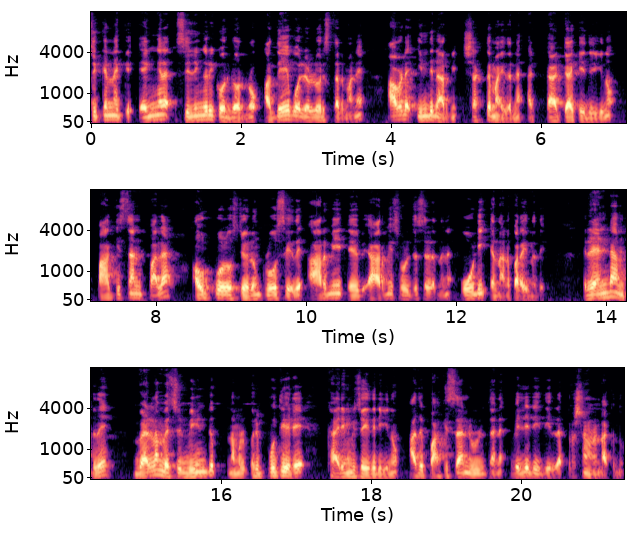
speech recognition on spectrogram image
ചിക്കൻ നെക്ക് എങ്ങനെ സിലിങ്ങറി കോറിഡോറിനോ അതേപോലെയുള്ള ഒരു സ്ഥലമാണ്. അവിടെ ഇന്ത്യൻ ആർമി ശക്തമായി തന്നെ അറ്റാക്ക് ചെയ്തിരിക്കുന്നു. പാകിസ്ഥാൻ പല ഔട്ട് പോസ്റ്റുകളും ക്ലോസ് ചെയ്ത് ആർമി ആർമി സോൾജേഴ്സ് തന്നെ ഓടി എന്നാണ് പറയുന്നത്. രണ്ടാമത്തത് വെള്ളം വെച്ച് വീണ്ടും നമ്മൾ ഒരു പുതിയൊരു കാര്യം ചെയ്തിരിക്കുന്നു. അത് പാകിസ്ഥാന്റെ ഉള്ളിൽ തന്നെ വലിയ രീതിയിലുള്ള പ്രശ്നങ്ങൾ ഉണ്ടാക്കുന്നു.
